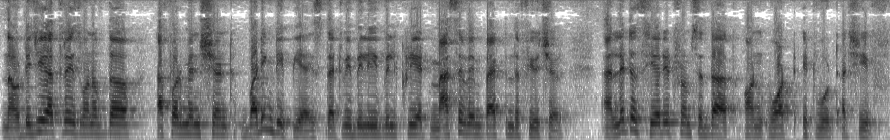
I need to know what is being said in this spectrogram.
Now, DigiYatra is one of the aforementioned budding DPIs that we believe will create massive impact in the future. And let us hear it from Siddharth on what it would achieve.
